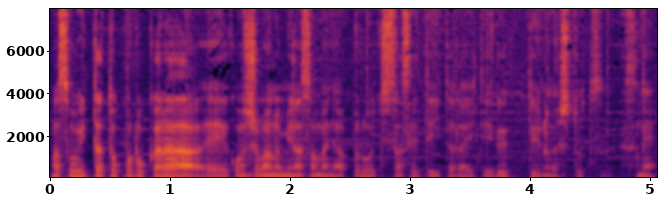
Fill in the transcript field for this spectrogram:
まあ、そういったところから、えー、コンシューマーの皆様にアプローチさせていただいているっていうのが一つですね。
